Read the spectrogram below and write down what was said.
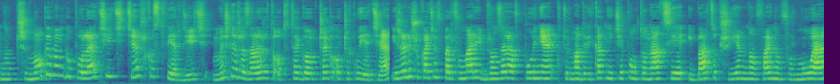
no, czy mogę Wam go polecić? Ciężko stwierdzić. Myślę, że zależy to od tego, czego oczekujecie. Jeżeli szukacie w perfumerii bronzera w płynie, który ma delikatnie ciepłą tonację i bardzo przyjemną, fajną formułę,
